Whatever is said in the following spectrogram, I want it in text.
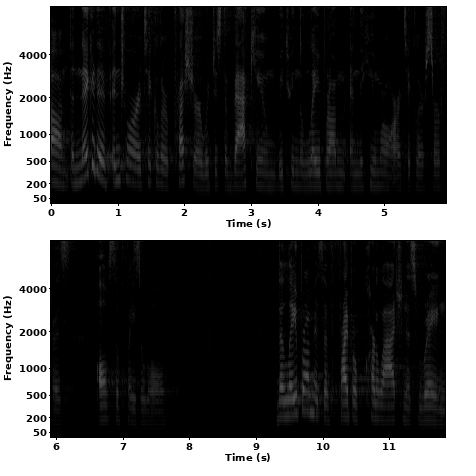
Um, the negative intra-articular pressure, which is the vacuum between the labrum and the humeral articular surface, also plays a role. The labrum is a fibrocartilaginous ring.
